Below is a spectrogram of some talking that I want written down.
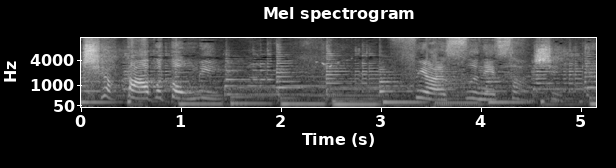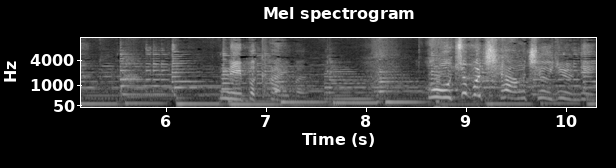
却打不动你，反而使你伤心。你不开门，我绝不强求于你。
